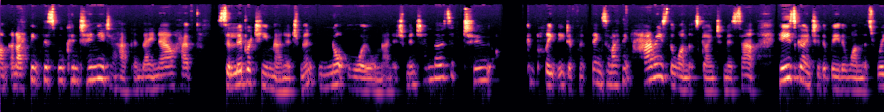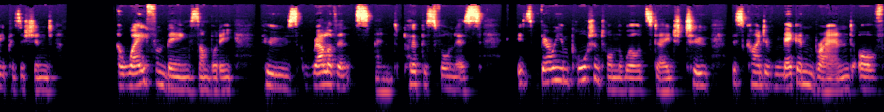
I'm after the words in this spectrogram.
Um, and I think this will continue to happen. They now have celebrity management, not royal management, and those are two completely different things. And I think Harry's the one that's going to miss out. He's going to be the one that's repositioned away from being somebody whose relevance and purposefulness is very important on the world stage to this kind of Meghan brand of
